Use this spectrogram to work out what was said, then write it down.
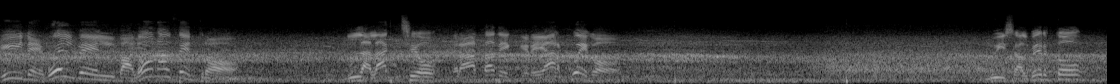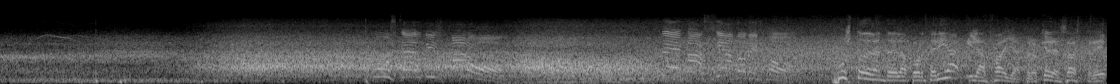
Y devuelve el balón al centro. La Lazio trata de crear juego. Luis Alberto. Busca el disparo. Demasiado lejos. Justo delante de la portería y la falla, pero qué desastre, ¿eh?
